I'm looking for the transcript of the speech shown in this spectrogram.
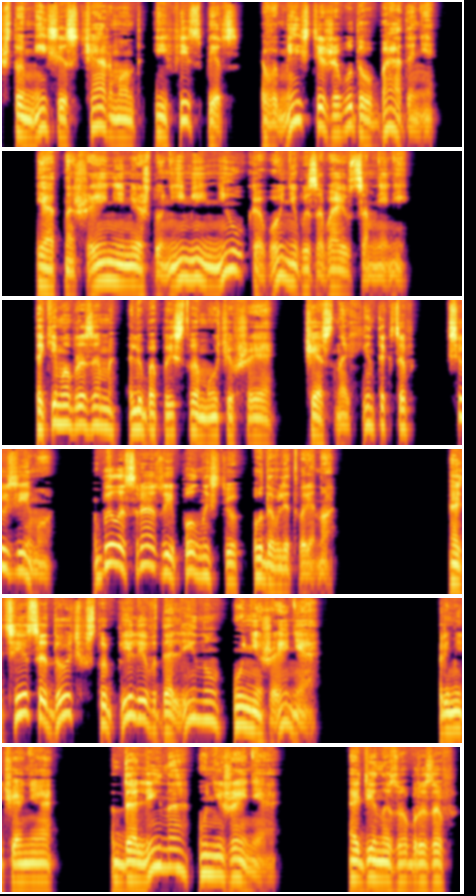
что миссис Чармонд и Фитспирс вместе живут в Бадене, и отношения между ними ни у кого не вызывают сомнений. Таким образом, любопытство, мучившее честных хинтексов всю зиму, было сразу и полностью удовлетворено. Отец и дочь вступили в долину унижения. Примечание. Долина унижения. Один из образов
